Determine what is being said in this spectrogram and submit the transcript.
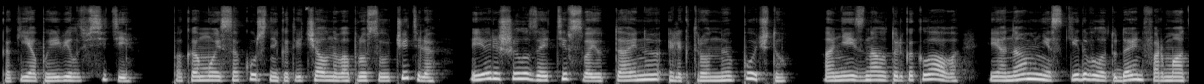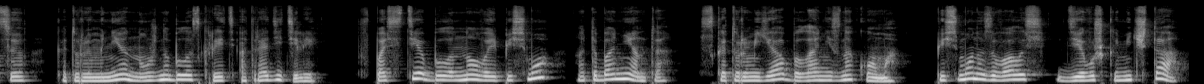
как я появилась в сети. Пока мой сокурсник отвечал на вопросы учителя, я решила зайти в свою тайную электронную почту. О ней знала только Клава, и она мне скидывала туда информацию, которую мне нужно было скрыть от родителей. В посте было новое письмо от абонента, с которым я была незнакома. Письмо называлось «Девушка-мечта».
